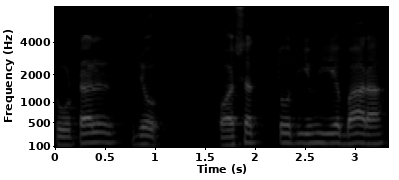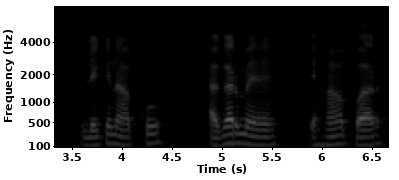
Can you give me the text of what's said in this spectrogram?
टोटल जो औसत तो दी हुई है बारह, लेकिन आपको अगर मैं यहाँ पर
